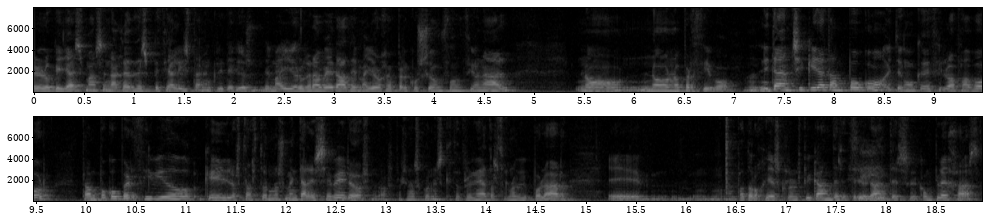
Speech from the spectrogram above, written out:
Pero lo que ya es más en la red de especialista, en criterios de mayor gravedad, de mayor repercusión funcional, no, no, no percibo. Ni tan siquiera tampoco, y tengo que decirlo a favor, tampoco percibido que los trastornos mentales severos, las personas con esquizofrenia, trastorno bipolar, eh, patologías cronificantes, deteriorantes, sí. complejas,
